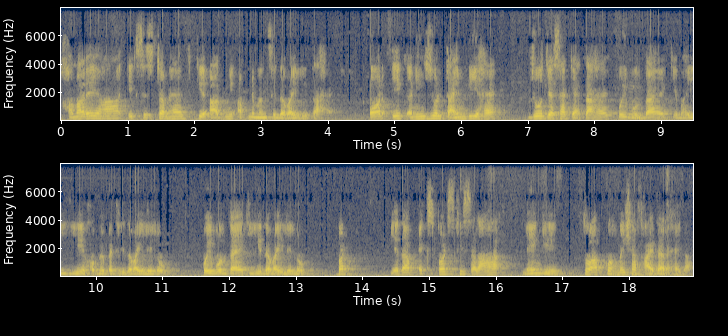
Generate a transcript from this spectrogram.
हमारे यहाँ एक सिस्टम है कि आदमी अपने मन से दवाई लेता है। और एक अनयूजल टाइम भी है जो जैसा कहता है कोई हम्म। बोलता है कि भाई ये होम्योपैथिक दवाई ले लो कोई बोलता है कि ये दवाई ले लो। बट यदि आप एक्सपर्ट्स की सलाह लेंगे तो आपको हमेशा फ़ायदा रहेगा।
